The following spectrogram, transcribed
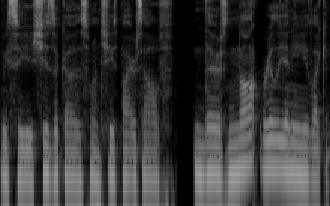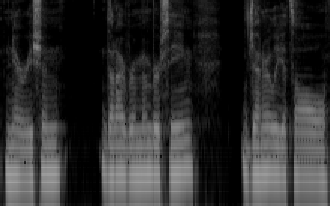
We see Shizuka's when she's by herself. There's not really any like narration that I remember seeing. Generally, it's all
